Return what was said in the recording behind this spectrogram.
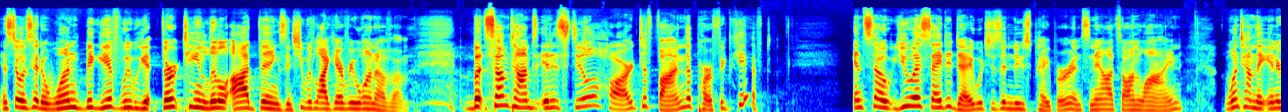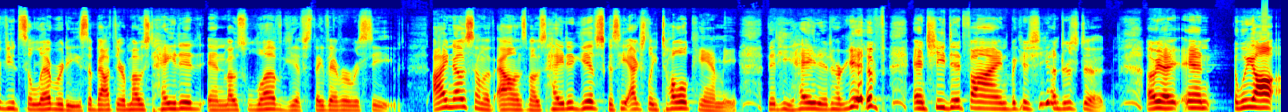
And so instead of one big gift, we would get 13 little odd things, and she would like every one of them. But sometimes it is still hard to find the perfect gift. And so USA Today, which is a newspaper, and now it's online, one time they interviewed celebrities about their most hated and most loved gifts they've ever received. I know some of Alan's most hated gifts because he actually told Cami that he hated her gift, and she did fine because she understood. Okay, and we all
